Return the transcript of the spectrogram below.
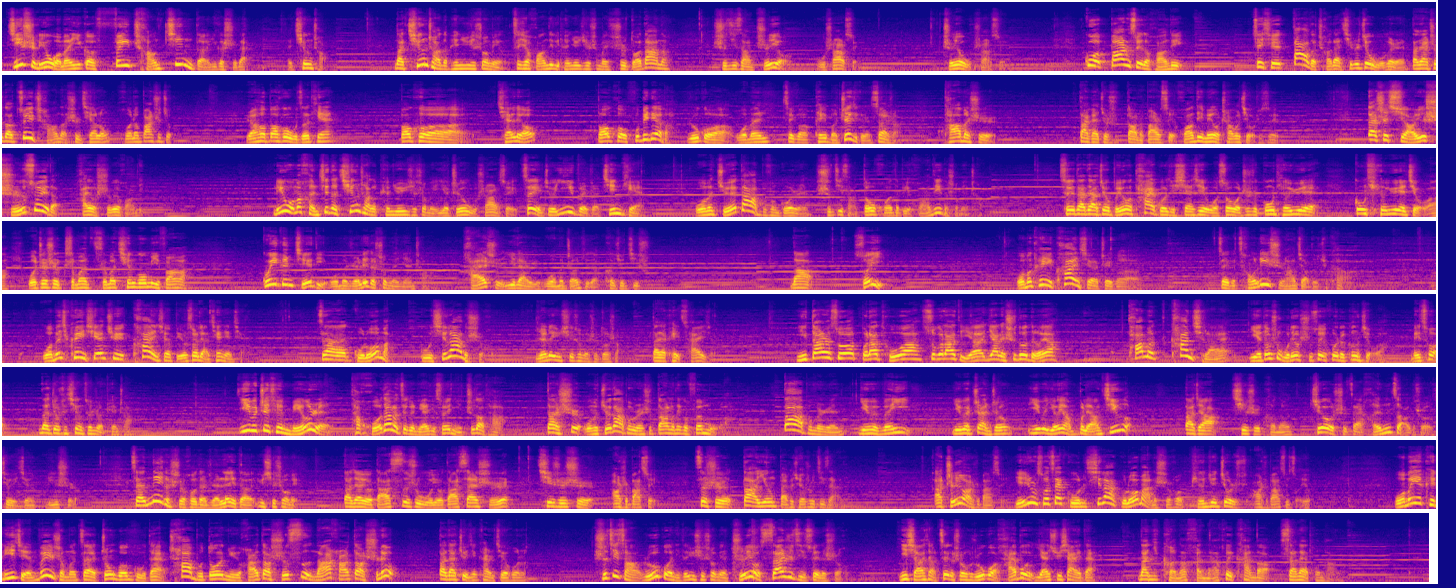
即使离我们一个非常近的一个时代，清朝，那清朝的平均寿命，这些皇帝的平均寿命是多大呢？实际上只有五十二岁，只有五十二岁。过八十岁的皇帝，这些大的朝代其实就五个人。大家知道最长的是乾隆，活了八十九，然后包括武则天，包括钱镠，包括忽必烈吧。如果我们这个可以把这几个人算上，他们是。大概就是到了八十岁，皇帝没有超过九十岁，但是小于十岁的还有十位皇帝。离我们很近的清朝的平均预期寿命也只有五十二岁，这也就意味着今天我们绝大部分国人实际上都活得比皇帝的寿命长。所以大家就不用太过去相信我说我这是宫廷乐宫廷乐酒啊，我这是什么什么清宫秘方啊。归根结底，我们人类的寿命延长还是依赖于我们整体的科学技术。那所以我们可以看一下这个。这个从历史上角度去看啊，我们可以先去看一下，比如说两千年前，在古罗马、古希腊的时候，人类预期寿命是多少？大家可以猜一下。你当然说柏拉图啊、苏格拉底啊、亚里士多德呀，他们看起来也都是五六十岁或者更久啊。没错，那就是幸存者偏差。因为这些名人他活到了这个年纪，所以你知道他。但是我们绝大部分人是当了那个分母啊，大部分人因为瘟疫、因为战争、因为营养不良、饥饿。大家其实可能就是在很早的时候就已经离世了，在那个时候的人类的预期寿命，大家有达四十五，有达三十，其实是二十八岁，这是大英百科全书记载的，啊，只有二十八岁，也就是说，在古希腊、古罗马的时候，平均就是二十八岁左右。我们也可以理解为什么在中国古代，差不多女孩到十四，男孩到十六，大家就已经开始结婚了。实际上，如果你的预期寿命只有三十几岁的时候，你想想，这个时候如果还不延续下一代。那你可能很难会看到三代同堂了。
